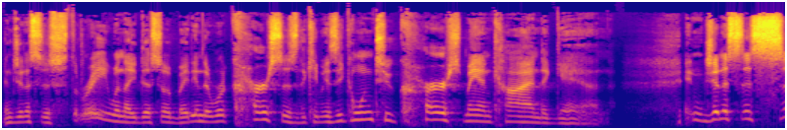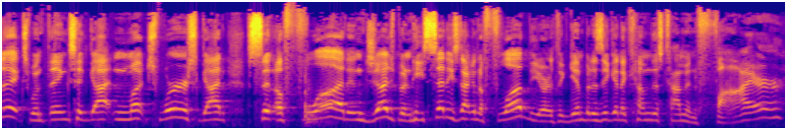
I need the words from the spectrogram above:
In Genesis 3, when they disobeyed him, there were curses that came. Is he going to curse mankind again? In Genesis 6, when things had gotten much worse, God sent a flood in judgment. He said he's not going to flood the earth again, but is he going to come this time in fire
